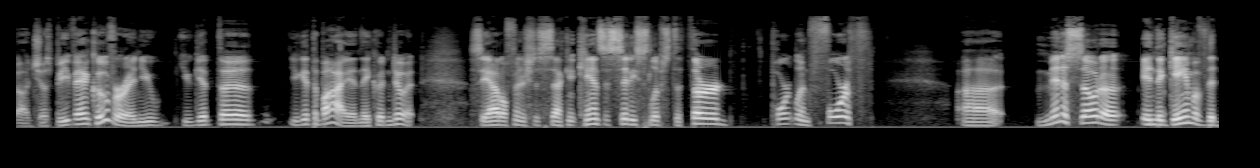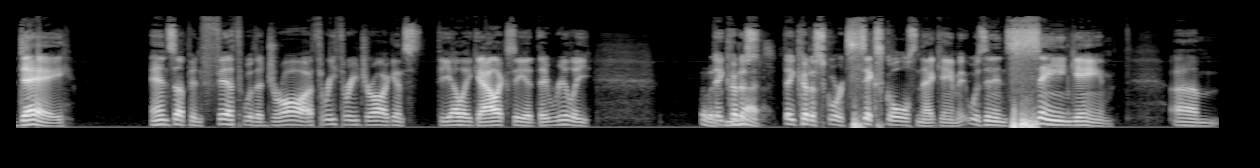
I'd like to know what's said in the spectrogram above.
uh, just beat Vancouver, and you you get the you get the bye, and they couldn't do it. Seattle finishes second. Kansas City slips to third. Portland fourth. Uh, Minnesota in the game of the day ends up in fifth with a draw, a three-three draw against the LA Galaxy. They really they could have they could have scored six goals in that game. It was an insane game. Um,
